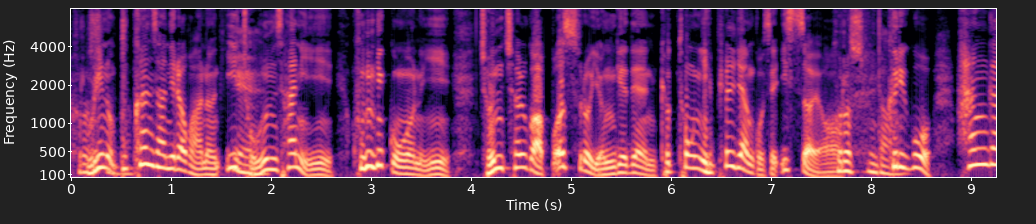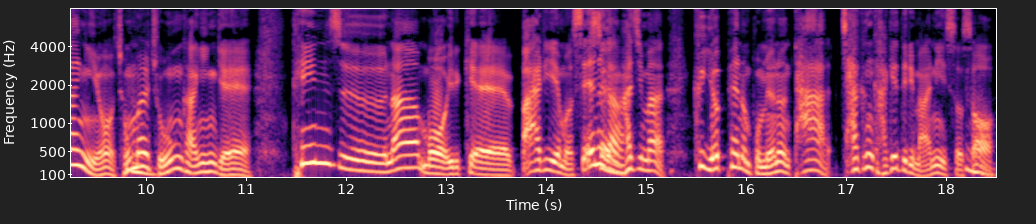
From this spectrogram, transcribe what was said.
그렇습니다. 우리는 북한산이라고 하는 이 예. 좋은 산이 국립공원이 전철과 버스로 연계된 교통이 편리한 곳에 있어요. 그렇습니다. 그리고 한강이요. 정말 음. 좋은 강인 게 테임즈나 뭐 이렇게 파리에 뭐 세느강 하지만 그 옆에는 보면은 다 작은 가게들이 많이 있어서 음.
